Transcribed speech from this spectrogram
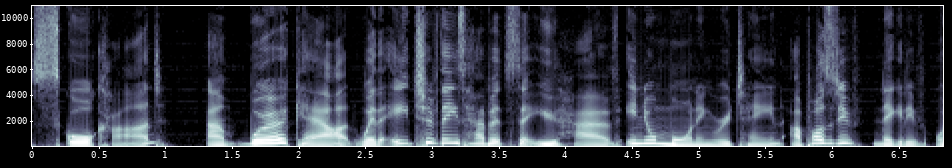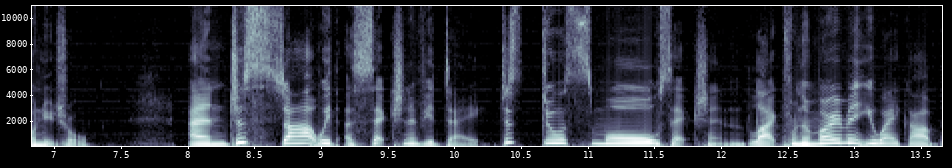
scorecard, um, work out whether each of these habits that you have in your morning routine are positive, negative, or neutral and just start with a section of your day. Just do a small section, like from the moment you wake up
